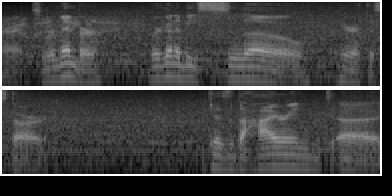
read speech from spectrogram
Alright, so remember, we're going to be slow here at the start. Because of the higher end uh,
